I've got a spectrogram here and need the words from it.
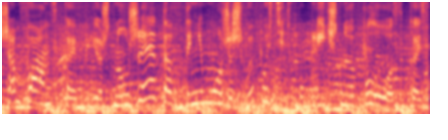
шампанское пьешь, но уже это ты не можешь выпустить в публичную плоскость.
